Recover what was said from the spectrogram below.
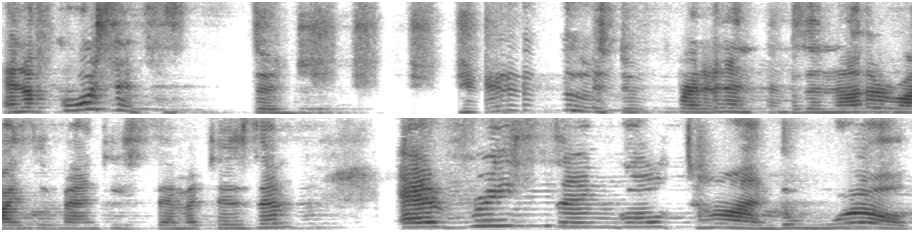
and of course, it's the Jews who spread it, and there's another rise of anti Semitism. Every single time the world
